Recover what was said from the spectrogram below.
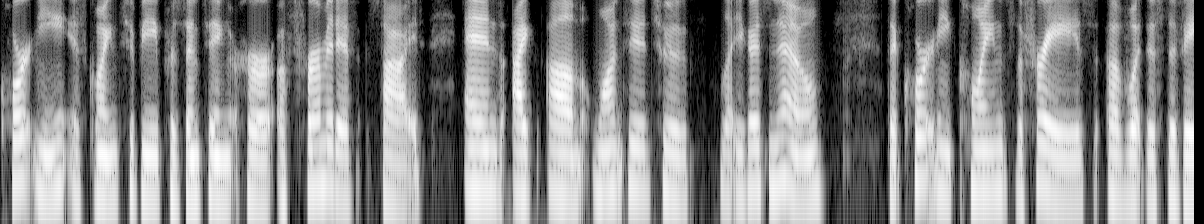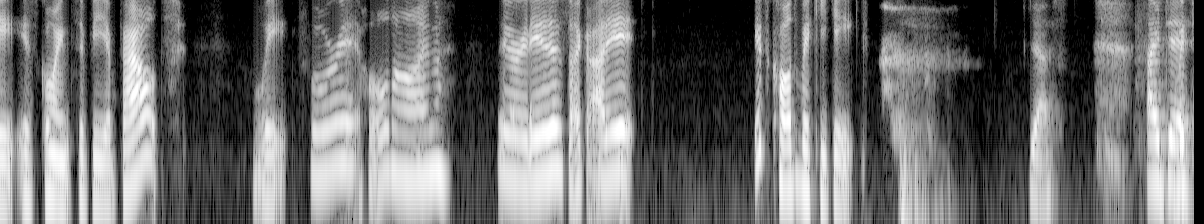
Courtney is going to be presenting her affirmative side. And I um, wanted to let you guys know that Courtney coins the phrase of what this debate is going to be about. Wait for it. Hold on. There it is. I got it. It's called Wikigate. Yes. I did.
